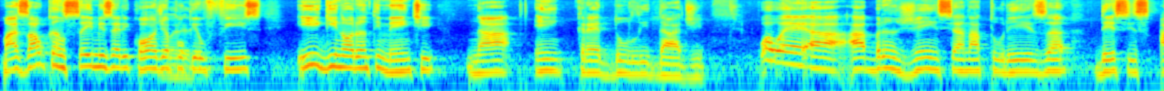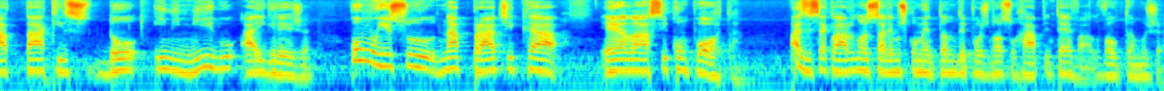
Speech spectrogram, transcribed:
mas alcancei misericórdia porque o fiz ignorantemente na incredulidade. Qual é a abrangência, a natureza desses ataques do inimigo à igreja? Como isso, na prática, ela se comporta? Mas isso, é claro, nós estaremos comentando depois do nosso rápido intervalo. Voltamos já.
